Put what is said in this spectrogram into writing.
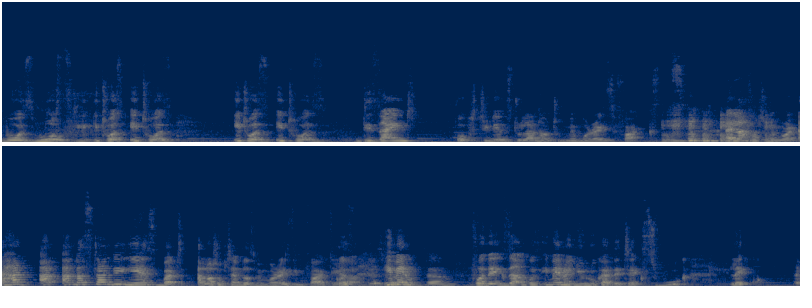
was mostly it was it was it was it was designed for students to learn how to memorize facts. I learned how to memorize. I had uh, understanding, yes, but a lot of times I was memorizing facts. Because Yeah, even the for the exam, because even when you look at the textbook, like uh,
